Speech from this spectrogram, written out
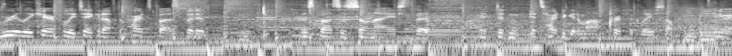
really carefully take it off the parts bus. But it, this bus is so nice that it didn't. It's hard to get them off perfectly. So mm-hmm. anyway,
